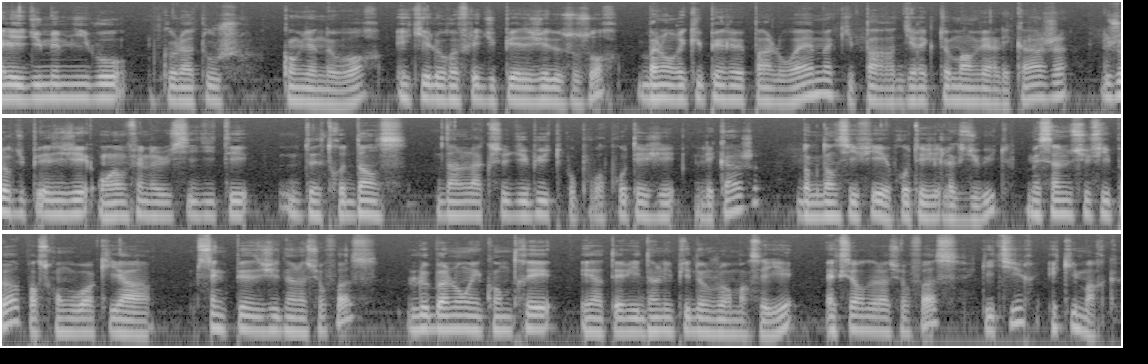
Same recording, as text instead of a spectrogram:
Elle est du même niveau que la touche qu'on vient de voir et qui est le reflet du PSG de ce soir. Ballon récupéré par l'OM qui part directement vers les cages. Les joueurs du PSG ont enfin la lucidité d'être dense dans l'axe du but pour pouvoir protéger les cages. Donc densifier et protéger l'axe du but. Mais ça ne suffit pas parce qu'on voit qu'il y a 5 PSG dans la surface. Le ballon est contré et atterrit dans les pieds d'un joueur marseillais extérieur de la surface, qui tire et qui marque.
